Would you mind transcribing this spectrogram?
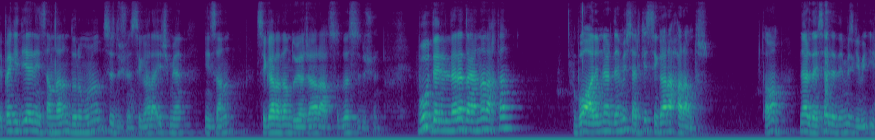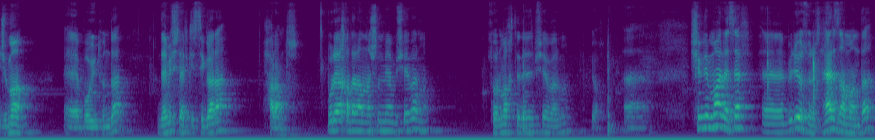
E peki diğer insanların durumunu siz düşünün. Sigara içmeyen insanın sigaradan duyacağı rahatsızlığı siz düşünün. Bu delillere dayanaraktan bu alimler demişler ki sigara haramdır. Tamam? Neredeyse dediğimiz gibi icma e, boyutunda demişler ki sigara haramdır. Buraya kadar anlaşılmayan bir şey var mı? Sormak istediğiniz bir şey var mı? Yok. Ee, şimdi maalesef e, biliyorsunuz her zamanda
